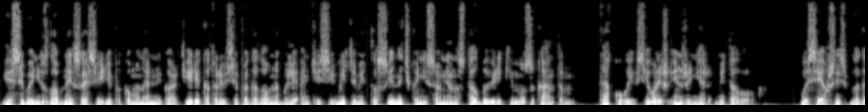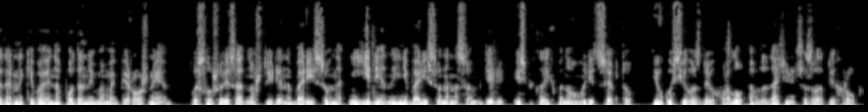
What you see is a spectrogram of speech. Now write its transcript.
Если бы не злобные соседи по коммунальной квартире, которые все поголовно были антисемитами, то сыночка, несомненно, стал бы великим музыкантом. Так, увы, всего лишь инженер-металлург. Усевшись, благодарно киваю на поданные мамой пирожные, выслушивая заодно, что Елена Борисовна, не Елена и не Борисовна на самом деле, испекла их по новому рецепту и, укусив воздаю хвалу, обладательница золотых рук.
